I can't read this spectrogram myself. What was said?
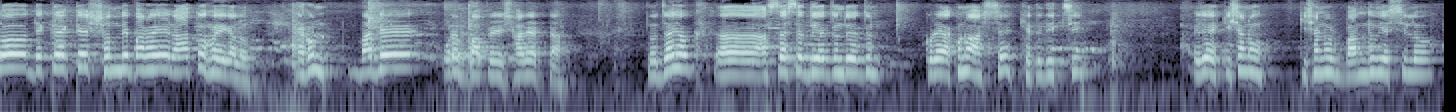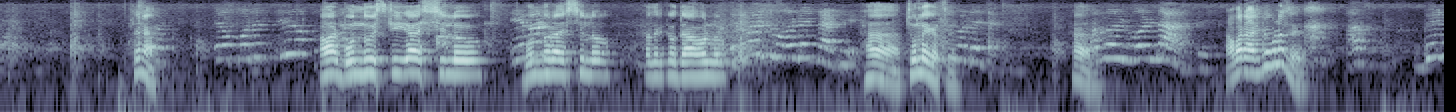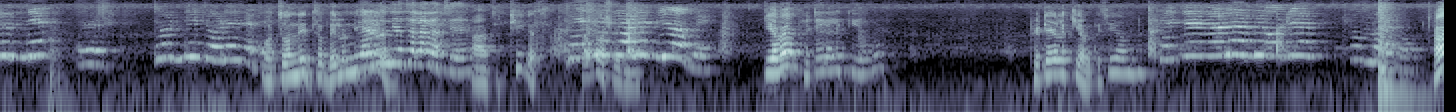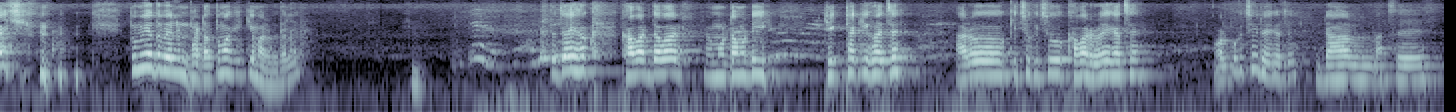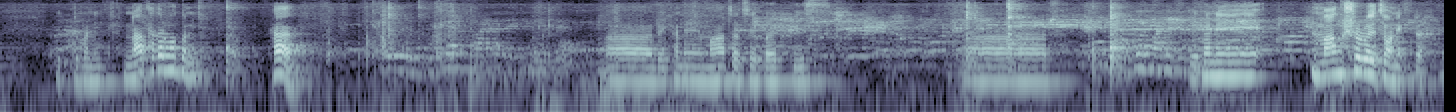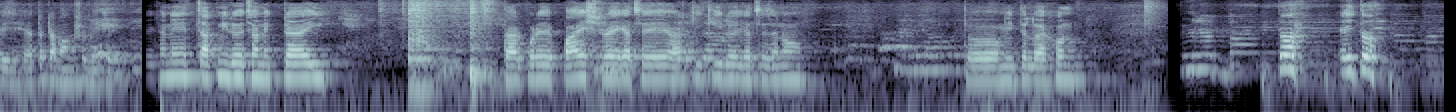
তো দেখতে দেখতে সন্ধে পার হয়ে রাতও হয়ে গেল। এখন বাজে, ওরে বাপরে, সাড়ে আটটা। তো যাই হোক আস্তে আস্তে দু একজন দু একজন করে এখনও আসছে, খেতে দিচ্ছি। এই যে কিষাণু কিষাণুর বান্ধবী এসেছিল। তাই না? আমার বন্ধু স্ত্রীরা এসেছিল বন্ধুরা এসেছিল তাদেরকেও দেওয়া হলো। হ্যাঁ চলে গেছে। হ্যাঁ। আবার আসবে বলেছে? ও চন্দি তো বেলুন নিয়ে চলে গেছে? আচ্ছা ঠিক আছে। তাতে অসুবিধা নেই। কি হবে? ফেটে গেলে কি হবে? ফেটে গেলে কি হবে? কিছুই হবে না। হাই তুমিও তো বেলুন ফাটাও তোমাকে কে মারবে তাহলে। তো যাই হোক, খাবার দাবার মোটামুটি ঠিকঠাকই হয়েছে। আরও কিছু কিছু খাবার রয়ে গেছে। অল্প কিছুই রয়ে গেছে। ডাল আছে একটুখানি। না থাকার মতনই। হ্যাঁ। আর এখানে মাছ আছে কয়েক পিস আর এখানে মাংস রয়েছে অনেকটা। এই যে, এতটা মাংস রয়েছে। এখানে চাটনি রয়েছে অনেকটাই। তারপরে পায়েস রয়ে গেছে, আর কি কি রয়ে গেছে যেন? তো মিতেলো এখন তো এই তো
